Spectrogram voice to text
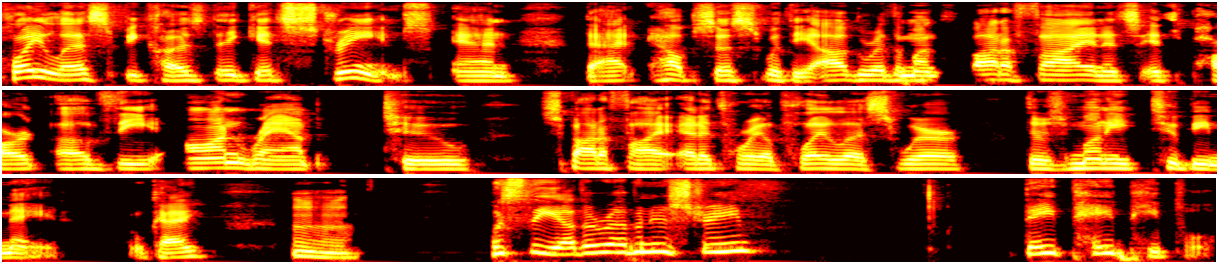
playlists because they get streams. And that helps us with the algorithm on Spotify and it's it's part of the on ramp to Spotify editorial playlists where there's money to be made okay? Mm-hmm. what's the other revenue stream? They pay people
